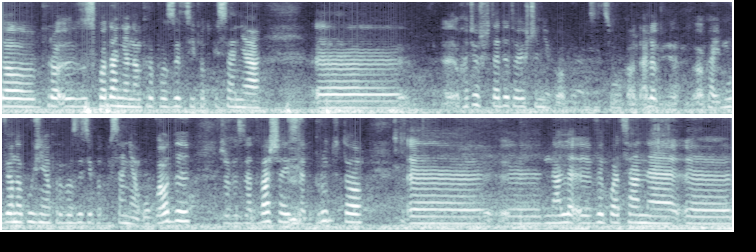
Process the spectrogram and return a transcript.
do pro, składania nam propozycji podpisania. E, e, chociaż wtedy to jeszcze nie było propozycji ugody, ale okej, mówiono później o propozycji podpisania ugody, żeby za 2600 brutto e, e, nale, wypłacane e,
